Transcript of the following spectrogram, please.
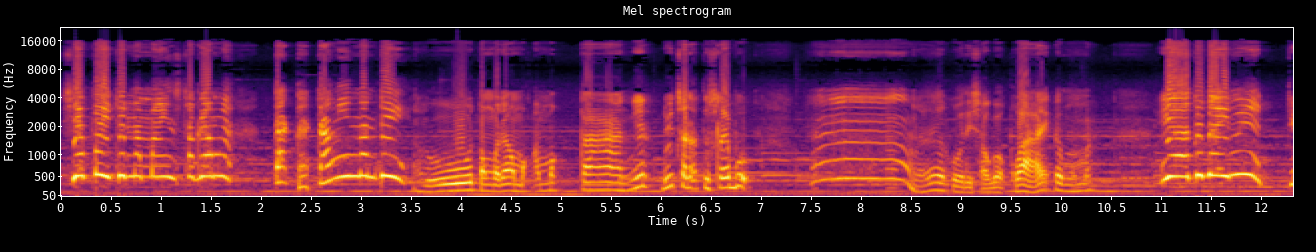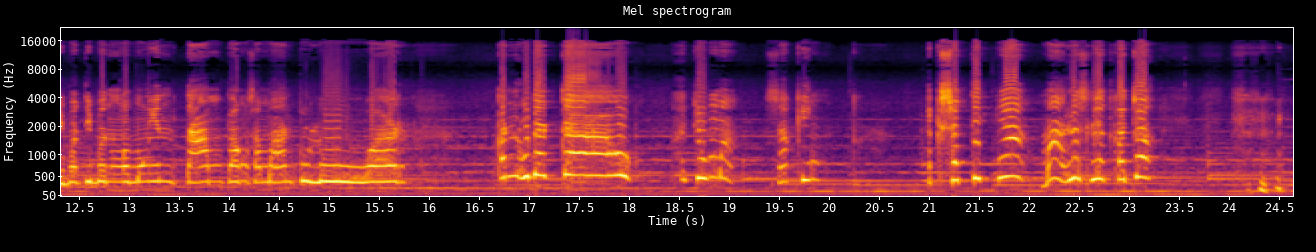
Siapa itu nama Instagramnya? Tak datangin nanti. Uh, tong pada amek-amekan. Ya, duit seratus ribu. Hmm. Eh, aku disogok wae ke mama. Ya tuh dah ini tiba-tiba ngomongin tampang sama hantu luar. Kan udah tahu. Cuma saking eksotiknya males lihat kaca.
